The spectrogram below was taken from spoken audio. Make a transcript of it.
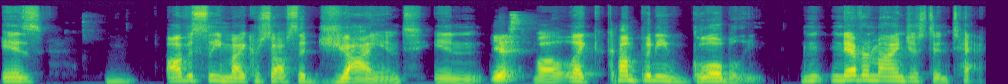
is obviously microsoft's a giant in yes. well like company globally N- never mind just in tech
